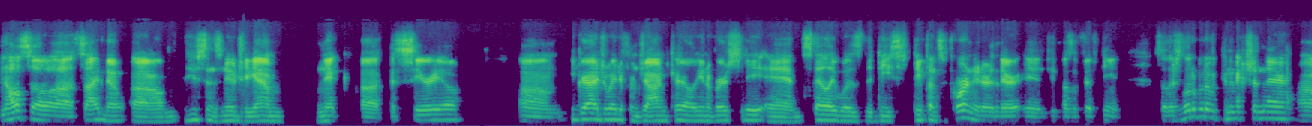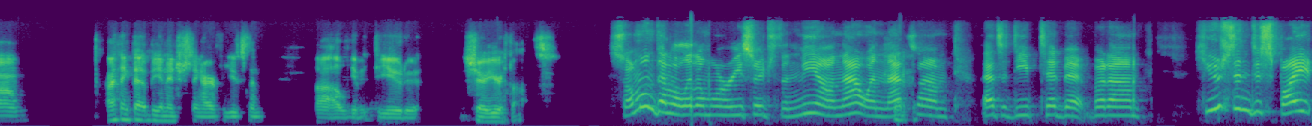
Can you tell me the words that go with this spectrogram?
And also, uh, side note, um, Houston's new GM, Nick uh, Caserio, um, he graduated from John Carroll University, and Staley was the de- defensive coordinator there in 2015. So there's a little bit of a connection there. Um, I think that would be an interesting hire for Houston. Uh, I'll leave it to you to share your thoughts. Someone did a little more research than me on that one. That's um that's a deep tidbit. But um Houston, despite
